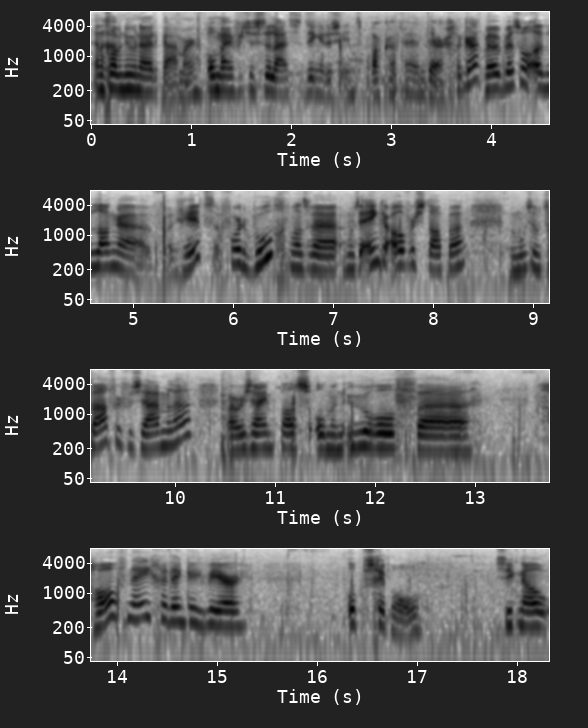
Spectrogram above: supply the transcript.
En dan gaan we nu naar de kamer. Om eventjes de laatste dingen dus in te pakken en dergelijke. We hebben best wel een lange rit voor de boeg. Want we moeten één keer overstappen. We moeten om 12 uur verzamelen. Maar we zijn pas om een uur of uh, half negen denk ik weer op Schiphol. Zie ik nou...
